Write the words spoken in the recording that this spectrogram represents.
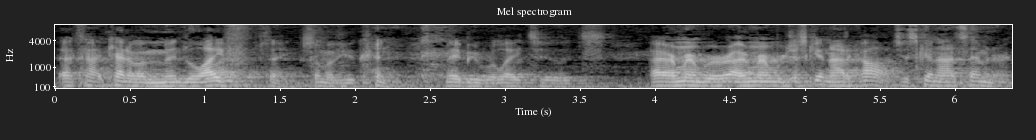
that's kind of a midlife thing. Some of you can maybe relate to. It's I remember, I remember just getting out of college, just getting out of seminary,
